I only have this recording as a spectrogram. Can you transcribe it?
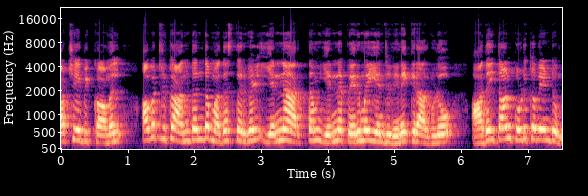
ஆட்சேபிக்காமல் அவற்றுக்கு அந்தந்த மதஸ்தர்கள் என்ன அர்த்தம் என்ன பெருமை என்று நினைக்கிறார்களோ அதைத்தான் கொடுக்க வேண்டும்.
